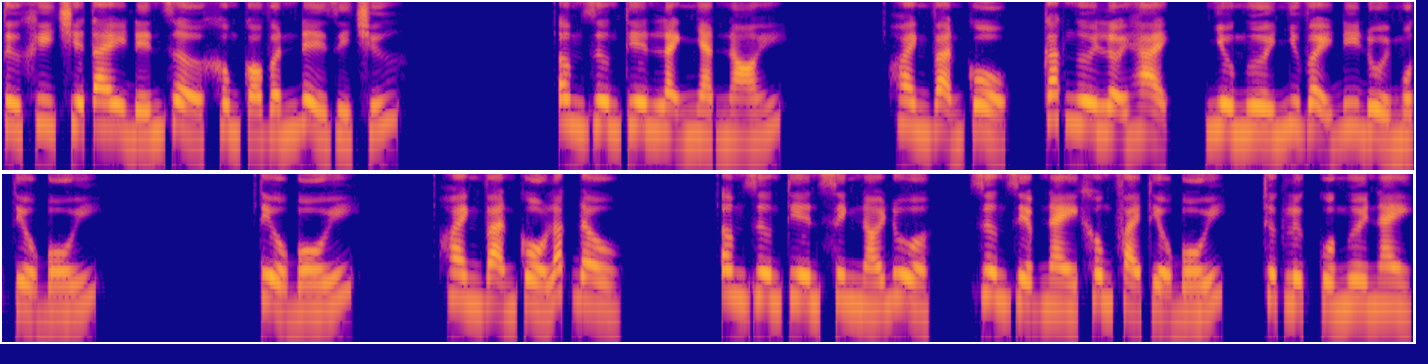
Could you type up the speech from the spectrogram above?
từ khi chia tay đến giờ không có vấn đề gì chứ? Âm dương tiên lạnh nhạt nói. Hoành vạn cổ, các ngươi lợi hại, nhiều người như vậy đi đuổi một tiểu bối. Tiểu bối. Hoành vạn cổ lắc đầu. Âm dương tiên sinh nói đùa, dương diệp này không phải tiểu bối, thực lực của người này,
